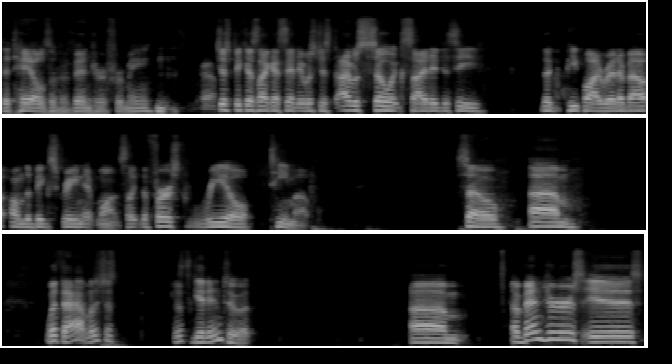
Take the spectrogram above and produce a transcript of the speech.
the tails of Avenger for me. Hmm. Yeah. Just because, like I said, it was just I was so excited to see the people I read about on the big screen at once, like the first real team up. So, um, with that, let's just let's get into it. Um, Avengers is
